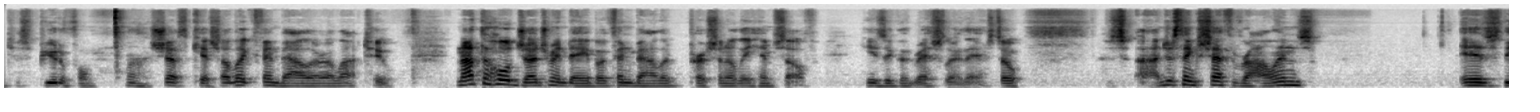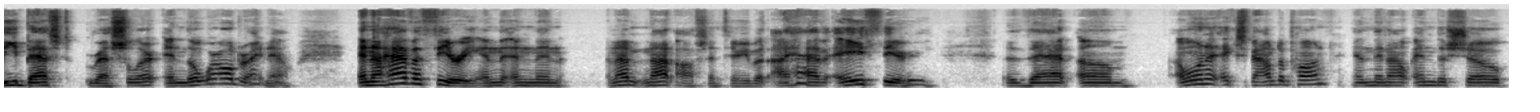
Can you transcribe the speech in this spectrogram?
just beautiful. Oh, chef's kiss. I like Finn Balor a lot too. Not the whole Judgment Day, but Finn Balor personally himself. He's a good wrestler there. So I just think Seth Rollins is the best wrestler in the world right now. And I have a theory, and and then not not Austin theory, but I have a theory that um I want to expound upon, and then I'll end the show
